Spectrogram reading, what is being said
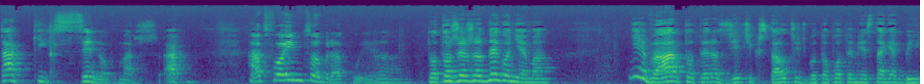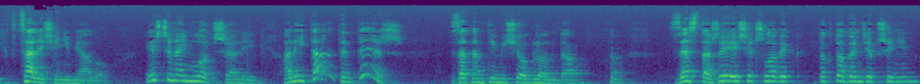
Takich synów masz. Ach, A twoim co brakuje? to to, że żadnego nie ma. Nie warto teraz dzieci kształcić, bo to potem jest tak, jakby ich wcale się nie miało. Jeszcze najmłodszy, ale, ale i tamten też za tamtymi się oglądał. Zestarzeje się człowiek, to kto będzie przy nim?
